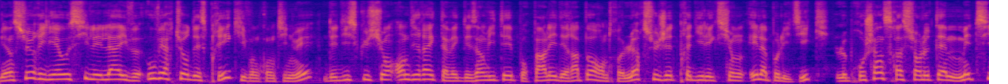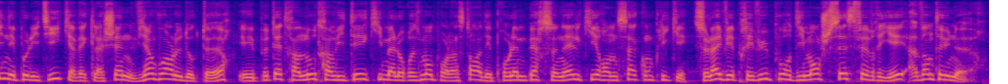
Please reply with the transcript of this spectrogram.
Bien sûr, il y a aussi les lives ouverture d'esprit qui vont continuer, des discussions en direct avec des invités pour parler des rapports entre leur sujet de prédilection et la politique. Le prochain sera sur le thème médecine et politique avec la chaîne Viens voir le docteur, et peut-être un autre invité qui malheureusement pour l'instant a des problèmes personnels qui rendent ça compliqué. Ce live est prévu pour dimanche 16 février à 21h.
